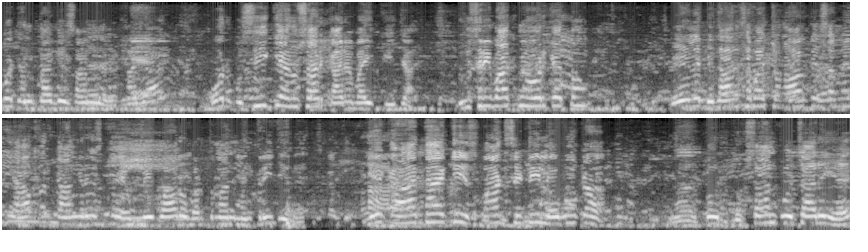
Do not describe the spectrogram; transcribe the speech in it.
को जनता के सामने रखा जाए और उसी के अनुसार कार्रवाई की जाए। दूसरी बात मैं और कहता हूँ, पहले विधानसभा चुनाव के समय यहाँ पर कांग्रेस के उम्मीदवार और वर्तमान मंत्री जी ने ये कहा था कि स्मार्ट सिटी लोगों का को नुकसान पहुँचा रही है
